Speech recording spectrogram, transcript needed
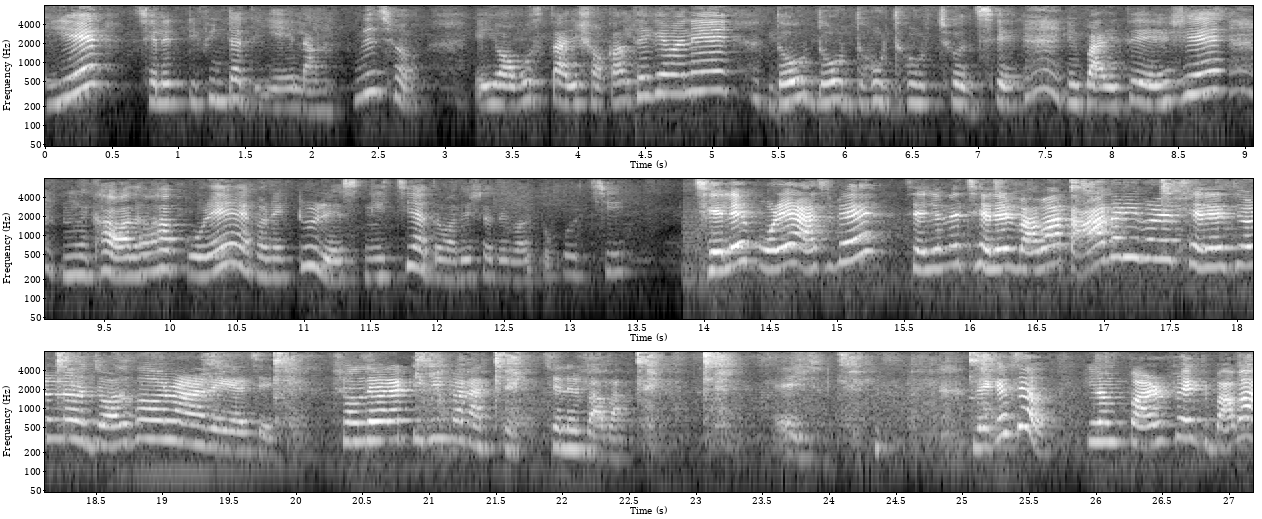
গিয়ে ছেলের টিফিনটা দিয়ে এলাম, বুঝেছ? এই অবস্থা, আজ সকাল থেকে মানে দৌড় দৌড় দৌড় দৌড় চলছে। এই বাড়িতে এসে খাওয়া দাওয়া করে এখন একটু রেস্ট নিচ্ছি আর তোমাদের সাথে গল্প করছি। ছেলে পড়ে আসবে, সেই জন্য ছেলের বাবা তাড়াতাড়ি করে ছেলের জন্য জল খাবার বানাতে গেছে। সন্ধেবেলা টিফিন বানাচ্ছে ছেলের বাবা। এই দেখেছ? কিরম পারফেক্ট বাবা।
